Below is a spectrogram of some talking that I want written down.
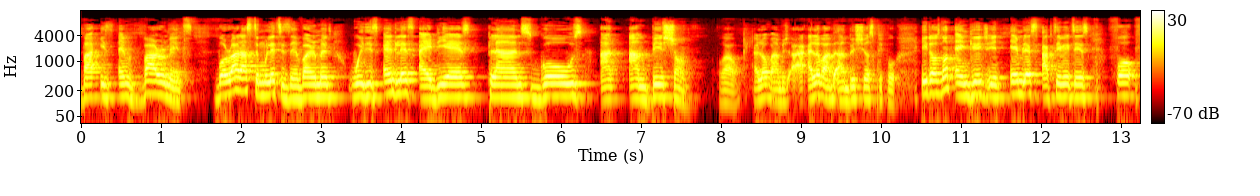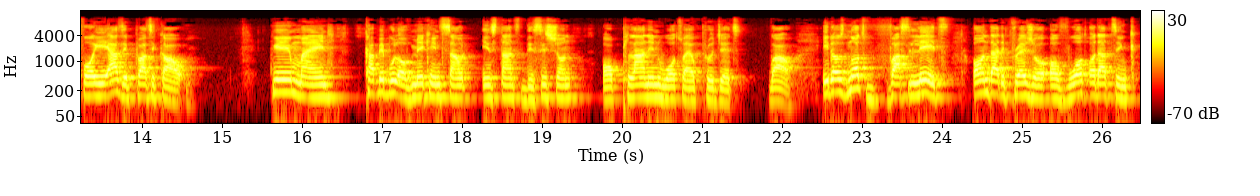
by his environment but rather stimulate his environment with his endless ideas, plans, goals, and ambition. Wow, I love ambi- I love ambitious people. He does not engage in aimless activities, for, for he has a practical, clean mind capable of making sound instant decision or planning worthwhile projects. Wow, It does not vacillate under the pressure of what others think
